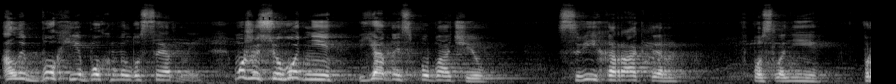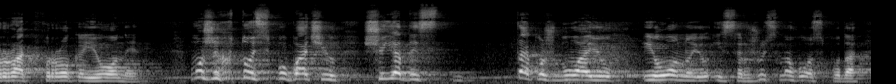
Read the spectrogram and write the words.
Але Бог є Бог милосердний. Може, сьогодні я десь побачив свій характер в посланні пророк пророка Іони. Може, хтось побачив, що я десь також буваю Іоною і сержусь на Господа.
